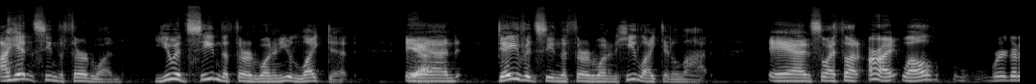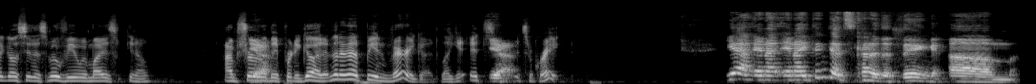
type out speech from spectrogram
I hadn't seen the third one. You had seen the third one and you liked it, Yeah. and Dave had seen the third one and he liked it a lot. And so I thought, all right, well, we're gonna go see this movie. We might as you know, I'm sure Yeah. it'll be pretty good. And then it ended up being very good. Like it's Yeah. it's great. Yeah, and I, and I think that's kind of the thing. Um,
